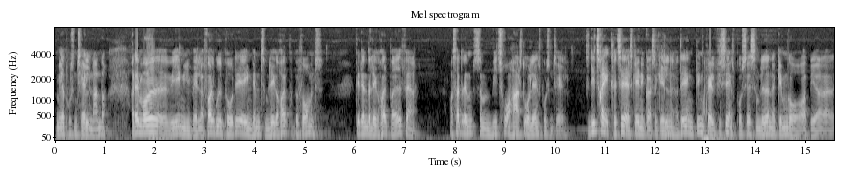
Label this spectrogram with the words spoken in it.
mere potentiale end andre. Og den måde, øh, vi egentlig vælger folk ud på, det er en af dem, som ligger højt på performance. Det er dem, der ligger højt på adfærd. Og så er det dem, som vi tror har et stort læringspotentiale. Så de tre kriterier skal egentlig gøre sig gældende, og det er en, det er en kvalificeringsproces, som lederne gennemgår, og bliver,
